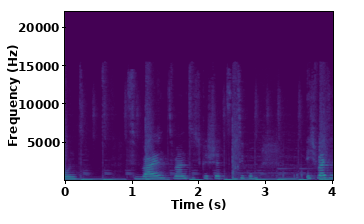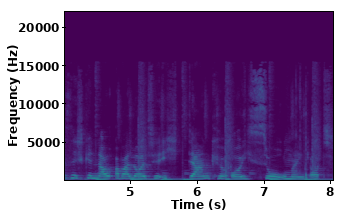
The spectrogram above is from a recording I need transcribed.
und 22 geschätzte Zielgruppen. Ich weiß es nicht genau, aber Leute, ich danke euch so, oh mein Gott.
